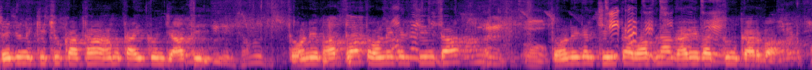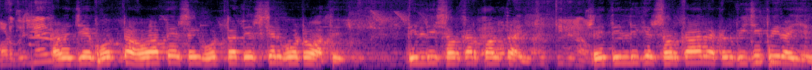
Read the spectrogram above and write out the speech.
সেই জন্য কিছু কথা হাম কাইকুন জাতি। তহনে ভাববা তহনেকের চিন্তা তহনেকের চিন্তা ভাবনা ঘরে বাচকুন কারবা। কারণ যে ভোটটা হওয়াতে সেই ভোটটা দেশকের ভোট হওয়াতে দিল্লি সরকার পাল্টাই। সেই দিল্লিকে সরকার এখন বিজেপি রাইয়ে।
